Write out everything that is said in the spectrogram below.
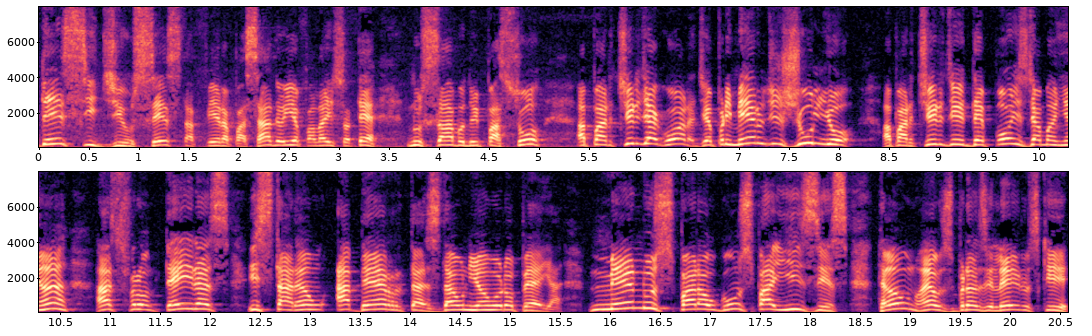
decidiu sexta-feira passada, eu ia falar isso até no sábado e passou, a partir de agora, dia 1 de julho a partir de depois de amanhã, as fronteiras estarão abertas da União Europeia, menos para alguns países. Então, não é os brasileiros que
